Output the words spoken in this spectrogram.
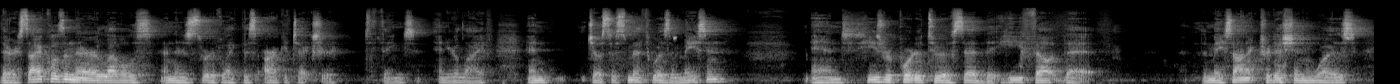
there are cycles and there are levels and there's sort of like this architecture to things in your life. And joseph smith was a mason and he's reported to have said that he felt that the masonic tradition was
